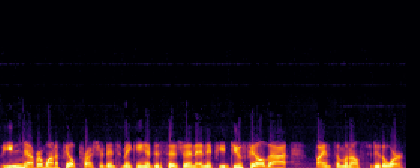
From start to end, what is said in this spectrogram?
you never want to feel pressured into making a decision, and if you do feel that, find someone else to do the work.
